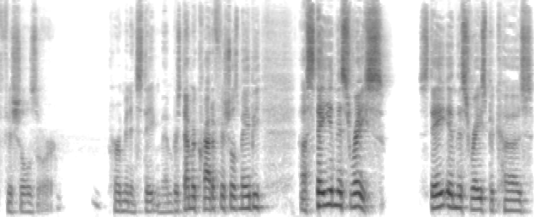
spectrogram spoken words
officials or permanent state members, Democrat officials, maybe. Uh, stay in this race. Stay in this race because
